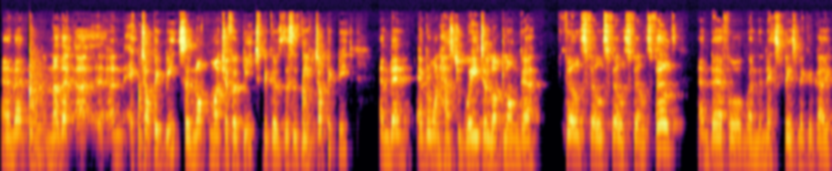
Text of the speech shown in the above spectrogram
and then another uh, an ectopic beat so not much of a beat because this is the ectopic beat. And then everyone has to wait a lot longer. Fills fills fills fills fills. And therefore when the next pacemaker guy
